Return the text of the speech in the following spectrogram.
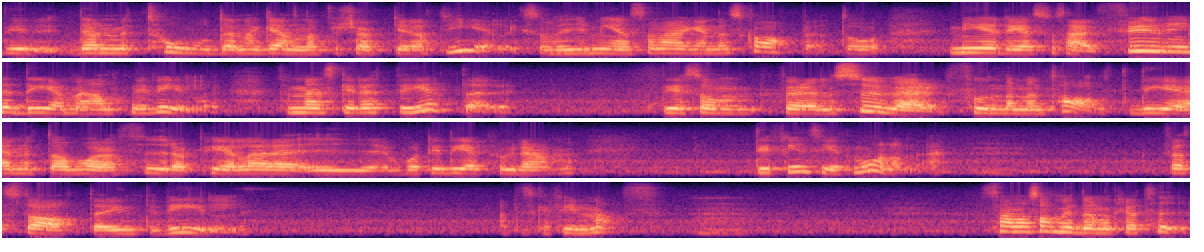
är den metoden agendan försöker att ge liksom, det gemensamma ägandeskapet och med det så, så här, fyll det med allt ni vill. För mänskliga rättigheter, det som för LSU är fundamentalt, det är en av våra fyra pelare i vårt idéprogram. Det finns inget mål om det. För att stater inte vill att det ska finnas. Samma sak med demokrati.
